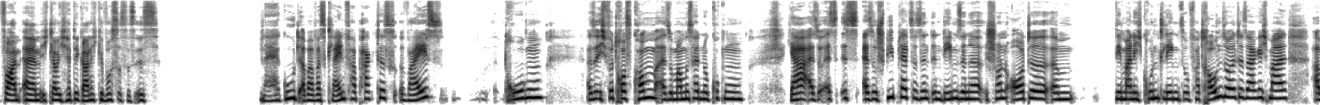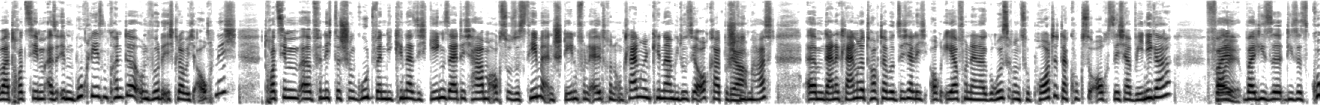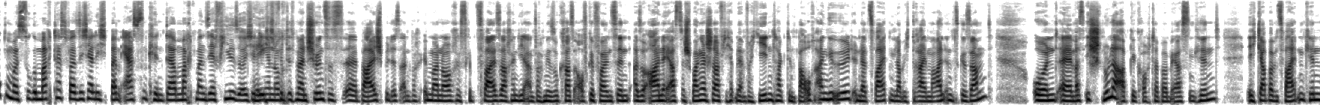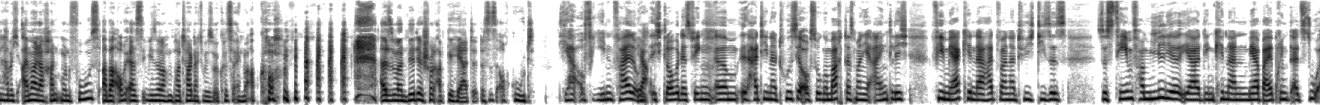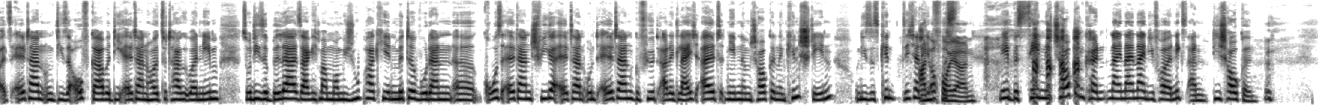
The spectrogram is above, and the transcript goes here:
Vor allem, ähm, ich glaube, ich hätte gar nicht gewusst, dass das ist. Naja, gut, aber was klein verpacktes, weiß, Drogen, also ich würde drauf kommen, also man muss halt nur gucken, ja, also es ist, also Spielplätze sind in dem Sinne schon Orte, ähm, dem man nicht grundlegend so vertrauen sollte, sage ich mal, aber trotzdem, also im Buch lesen könnte und würde ich, glaube ich, auch nicht. Trotzdem äh, finde ich das schon gut, wenn die Kinder sich gegenseitig haben, auch so Systeme entstehen von älteren und kleineren Kindern, wie du es ja auch gerade beschrieben hast. Ähm, deine kleinere Tochter wird sicherlich auch eher von deiner größeren supportet, da guckst du auch sicher weniger Weil, weil diese, dieses Gucken, was du gemacht hast, war sicherlich beim ersten Kind. Da macht man sehr viel solche Hey, Dinge ich noch. finde, mein schönstes äh, Beispiel ist einfach immer noch, es gibt zwei Sachen, die einfach mir so krass aufgefallen sind. Also A, in der ersten Schwangerschaft, ich habe mir einfach jeden Tag den Bauch angeölt, in der zweiten, glaube ich, dreimal insgesamt. Und äh, was ich Schnuller abgekocht habe beim ersten Kind, ich glaube, beim zweiten Kind habe ich einmal nach Hand, Mund, Fuß, aber auch erst irgendwie so nach ein paar Tagen dachte ich mir so, könntest du eigentlich mal abkochen? also man wird ja schon abgehärtet, das ist auch gut. Ja, auf jeden Fall. Und Ja. ich glaube, deswegen ähm, hat die Natur es ja auch so gemacht, dass man ja eigentlich viel mehr Kinder hat, weil natürlich dieses System Familie ja den Kindern mehr beibringt als du als Eltern und diese Aufgabe, die Eltern heutzutage übernehmen. So diese Bilder, sage ich mal, Momijou-Park hier in Mitte, wo dann äh, Großeltern, Schwiegereltern und Eltern geführt alle gleich alt neben einem schaukelnden Kind stehen und dieses Kind sicherlich auch Anfeuern. bis, nee, bis zehn nicht schaukeln können. Nein, nein, nein, die feuern nichts an, die schaukeln.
